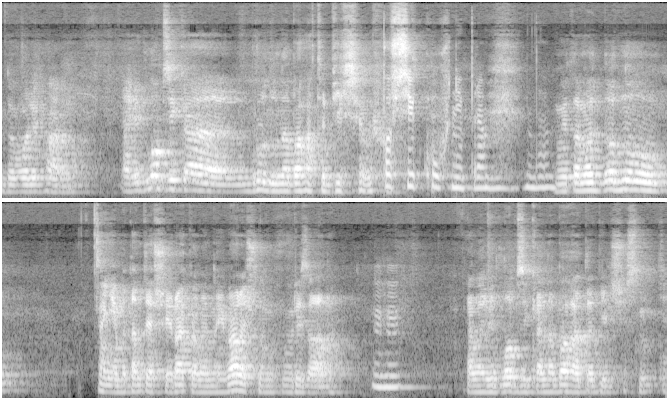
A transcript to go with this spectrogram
Доволі гарно. А від лобзика бруду набагато більше виходить. По всій кухні прям. Да. Ми там одну. А ні, ми там теж і раковину, і варочну врізали. Угу. Але від лобзика набагато більше сміття.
